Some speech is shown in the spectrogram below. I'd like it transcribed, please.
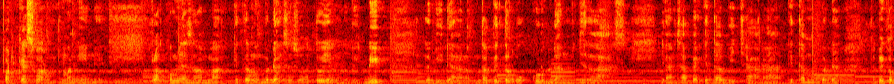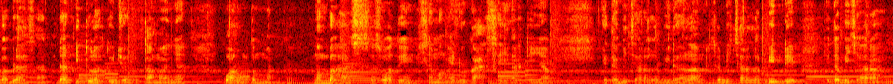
podcast warung teman ini, platformnya sama. Kita membedah sesuatu yang lebih deep, lebih dalam, tapi terukur dan jelas. Jangan sampai kita bicara, kita membedah, tapi kebablasan. Dan itulah tujuan utamanya warung teman membahas sesuatu yang bisa mengedukasi. Artinya kita bicara lebih dalam kita bicara lebih deep kita bicara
